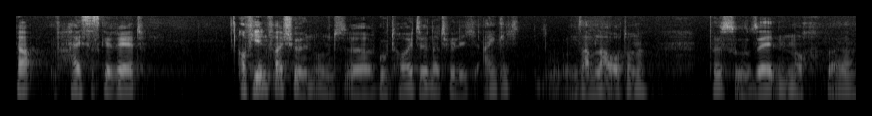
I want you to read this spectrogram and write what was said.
Ja, heißes Gerät. Auf jeden Fall schön. Und äh, gut, heute natürlich eigentlich ein Sammlerauto, ne? Wirst du selten noch äh,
